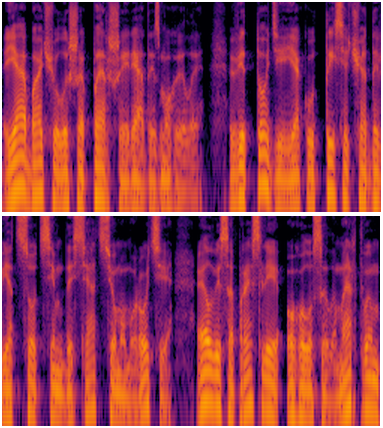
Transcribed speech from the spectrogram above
Я бачу лише перший ряд із могили. Відтоді, як у 1977 році Елвіса Преслі оголосили мертвим,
